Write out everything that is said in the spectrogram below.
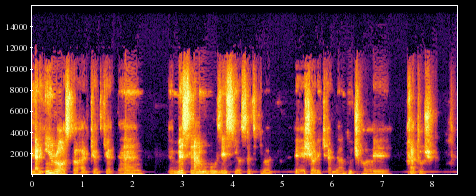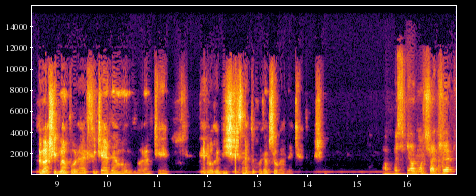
در این راستا حرکت کردن مثل همون حوزه سیاستی که من اشاره کردم دوچار خطا شد. ببخشید من پرحرفی کردم و امیدوارم که در واقع بیش از حد خودم صحبت نکرده باشم. بسیار متشکر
